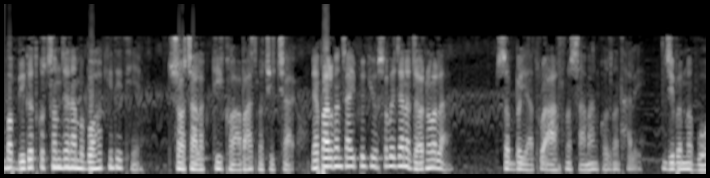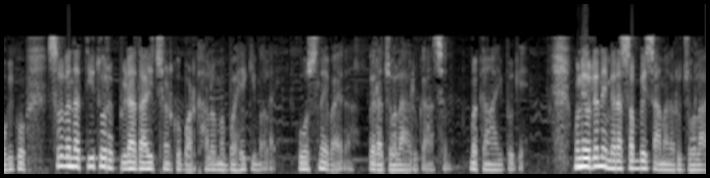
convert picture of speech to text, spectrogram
म विगतको सम्झनामा बहकिँदै थिएँ। शौचालक तीखो आवाजमा चिच्चायो नेपालगञ्ज आइपुग्यो सबैजना झर्नुहोला। सबै यात्रु आफ्नो सामान खोज्न थाले। जीवनमा भोगेको सबैभन्दा तितो र पीडादायी क्षणको भड्खालोमा बहेकी मलाई। होस नै भएन मेरा झोलाहरू कहाँ छन्? म कहाँ आइपुगेँ? उनीहरूले नै मेरा सबै सामानहरू झोला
